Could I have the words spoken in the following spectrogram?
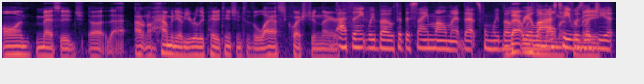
on message. Uh, I don't know how many of you really paid attention to the last question there. I think we both, at the same moment, that's when we both That realized moment he was me. legit.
